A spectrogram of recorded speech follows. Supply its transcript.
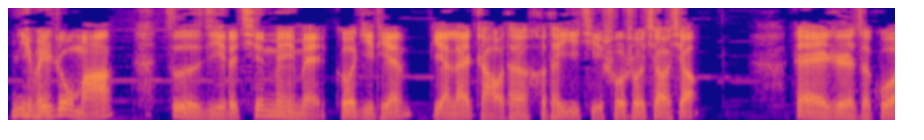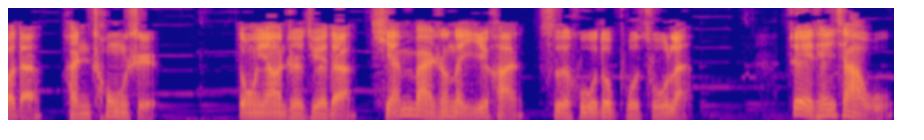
腻味肉麻，自己的亲妹妹隔几天便来找他，和他一起说说笑笑，这日子过得很充实。东阳只觉得前半生的遗憾似乎都补足了。这天下午，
